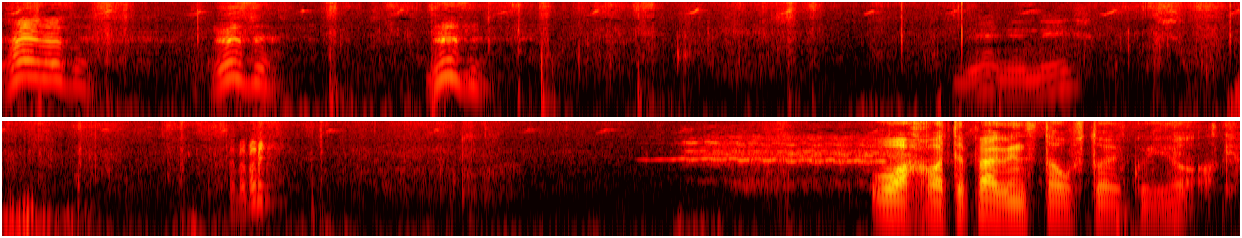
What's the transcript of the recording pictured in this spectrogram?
Назад. Назад. Не, не вмієш? Ох, а тепер він став стойкою. Йолки.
